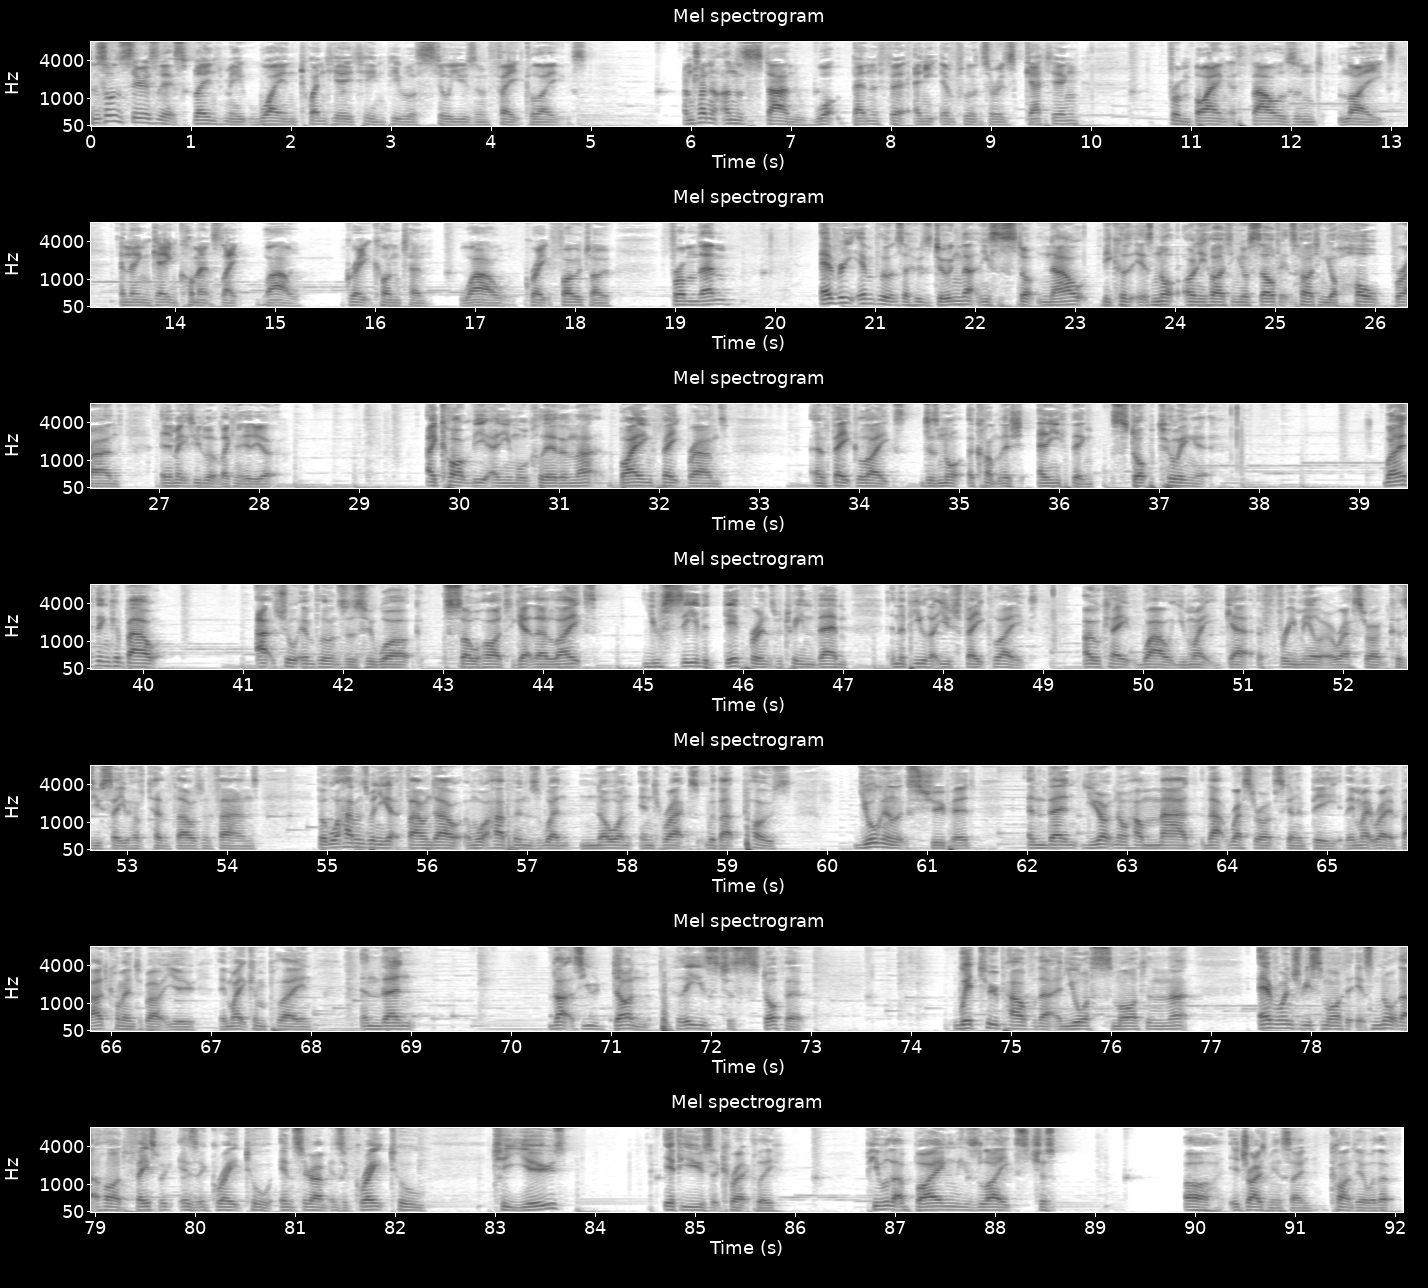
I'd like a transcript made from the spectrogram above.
Can someone seriously explain to me why in 2018 people are still using fake likes? I'm trying to understand what benefit any influencer is getting from buying a thousand likes and then getting comments like, wow, great content, wow, great photo from them. Every influencer who's doing that needs to stop now because it's not only hurting yourself, it's hurting your whole brand and it makes you look like an idiot. I can't be any more clear than that. Buying fake brands and fake likes does not accomplish anything. Stop doing it. When I think about actual influencers who work so hard to get their likes, you see the difference between them and the people that use fake likes. Okay, wow, you might get a free meal at a restaurant because you say you have 10,000 fans. But what happens when you get found out and what happens when no one interacts with that post? You're going to look stupid and then you don't know how mad that restaurant's going to be. They might write a bad comment about you, they might complain, and then that's you done. Please just stop it. We're too powerful for that, and you're smarter than that. Everyone should be smarter. It's not that hard. Facebook is a great tool, Instagram is a great tool to use if you use it correctly. People that are buying these likes just, oh, it drives me insane. Can't deal with it.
